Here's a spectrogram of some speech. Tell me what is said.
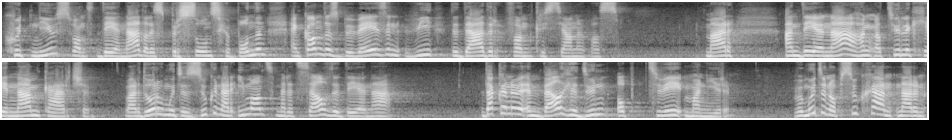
goed nieuws, want DNA dat is persoonsgebonden en kan dus bewijzen wie de dader van Christiane was. Maar aan DNA hangt natuurlijk geen naamkaartje, waardoor we moeten zoeken naar iemand met hetzelfde DNA. Dat kunnen we in België doen op twee manieren. We moeten op zoek gaan naar een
